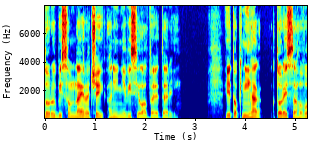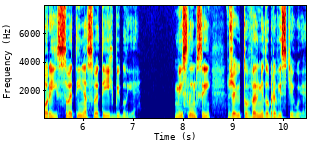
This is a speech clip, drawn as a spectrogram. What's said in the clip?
ktorú by som najradšej ani nevysielal v éteri. Je to kniha, ktorej sa hovorí Svetýňa svetých Biblie. Myslím si, že ju to veľmi dobre vystihuje.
